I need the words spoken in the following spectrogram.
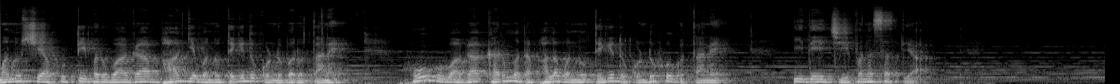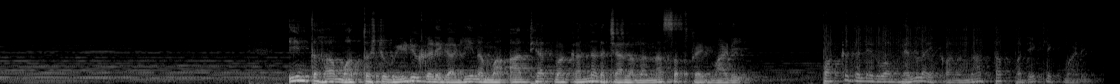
ಮನುಷ್ಯ ಹುಟ್ಟಿ ಬರುವಾಗ ಭಾಗ್ಯವನ್ನು ತೆಗೆದುಕೊಂಡು ಬರುತ್ತಾನೆ, ಹೋಗುವಾಗ ಕರ್ಮದ ಫಲವನ್ನು ತೆಗೆದುಕೊಂಡು ಹೋಗುತ್ತಾನೆ. ಇದೇ ಜೀವನ ಸತ್ಯ. ಇಂತಹ ಮತ್ತಷ್ಟು ವಿಡಿಯೋಗಳಿಗಾಗಿ ನಮ್ಮ ಆಧ್ಯಾತ್ಮ ಕನ್ನಡ ಚಾನಲನ್ನು ಸಬ್ಸ್ಕ್ರೈಬ್ ಮಾಡಿ. ಪಕ್ಕದಲ್ಲಿರುವ ಬೆಲ್ ಐಕಾನನ್ನು ತಪ್ಪದೇ ಕ್ಲಿಕ್ ಮಾಡಿ.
